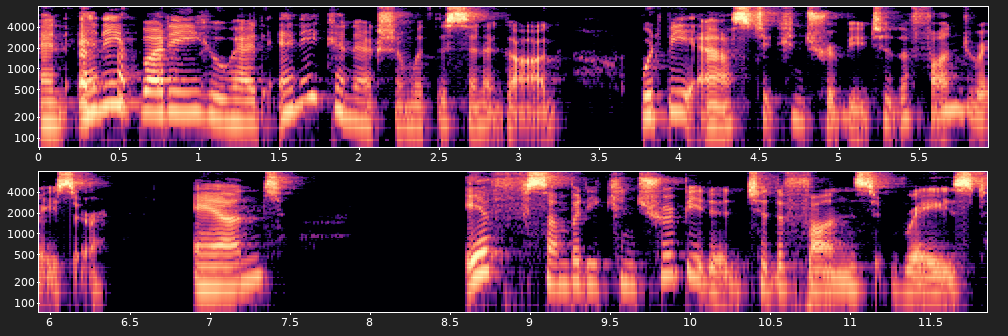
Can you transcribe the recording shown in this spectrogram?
And anybody who had any connection with the synagogue would be asked to contribute to the fundraiser and if somebody contributed to the funds raised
